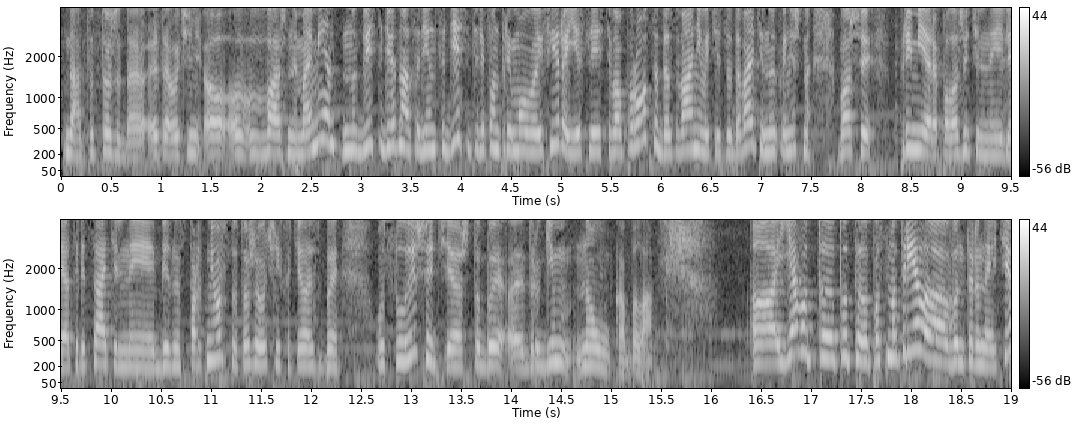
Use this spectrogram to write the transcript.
Да, тут тоже, да, это очень важный момент. Но 219 11 10, телефон прямого эфира. Если есть вопросы, дозванивайтесь, задавайте. Ну и, конечно, ваши примеры, положительные или отрицательные бизнес-партнерства, тоже очень хотелось бы услышать, э, чтобы э, другим наука была. А, я вот э, тут посмотрела в интернете,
